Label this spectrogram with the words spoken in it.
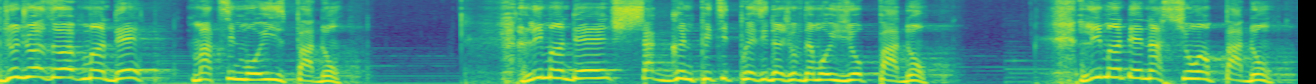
John Joel Joseph demandé Martine Moïse pardon. Li demandé chaque grand petit président Jovenel Moïse pardon. Li demandé nation pardon.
